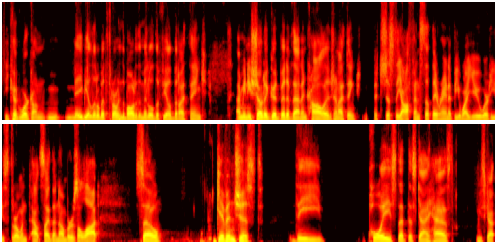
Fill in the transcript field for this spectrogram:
he could work on m- maybe a little bit throwing the ball to the middle of the field, but I think, I mean, he showed a good bit of that in college, and I think it's just the offense that they ran at BYU where he's throwing outside the numbers a lot. So, given just the poise that this guy has. He's got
